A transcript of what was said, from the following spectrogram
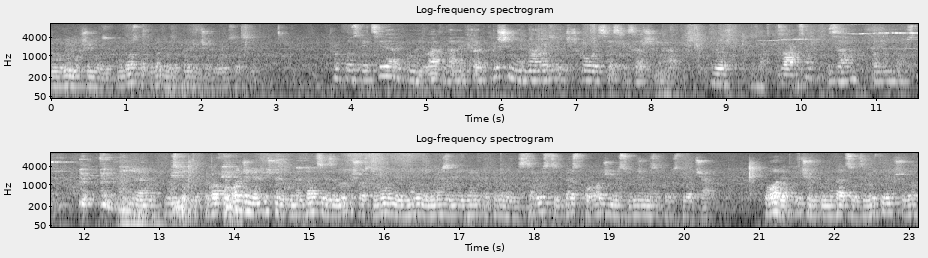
до вимог чинного законодавства, подати на заперечення чергової сесії. Пропозиція рекомендувати даний проект рішення на розгляд чергової сесії селищної ради. За. За одноголосно. Е, Наступне. Про погодження технічної документації щодо встановлення відновлення меж земельної ділянки територіальної місцевості без погодження суміжного законодавча. Погодити технічну документацію землеустрою щодо е,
